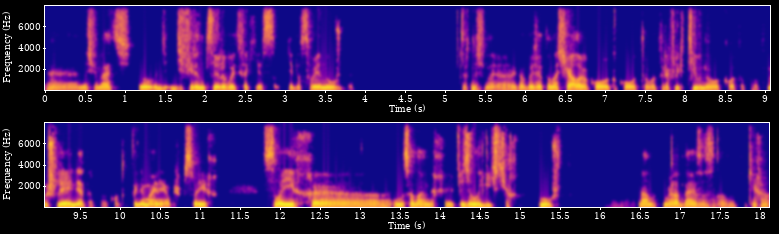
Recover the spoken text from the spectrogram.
начинать ну, дифференцировать какие, какие-то свои нужды. То есть, э, то есть это начало какого- какого-то вот рефлективного какого-то вот мышления, какого-то понимания в общем, своих, своих э, эмоциональных и физиологических нужд. Да, например, одна из таких э,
